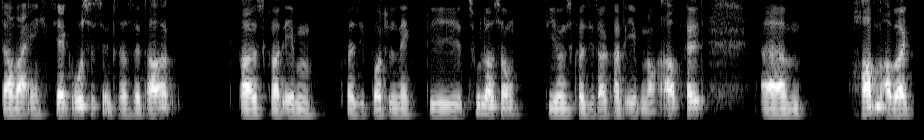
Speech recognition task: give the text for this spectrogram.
Da war eigentlich sehr großes Interesse da. Da ist gerade eben quasi Bottleneck die Zulassung, die uns quasi da gerade eben noch aufhält. Ähm, haben aber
